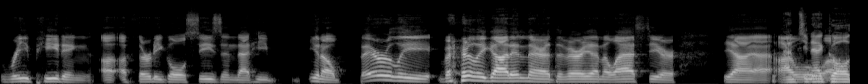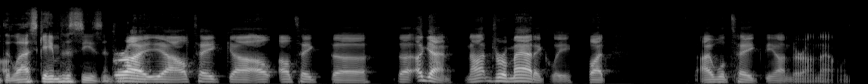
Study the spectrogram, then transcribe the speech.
repeating a, a 30 goal season that he, you know, barely barely got in there at the very end of last year. Yeah, I, empty I will, net goal uh, at the last game of the season. Right. Yeah, I'll take uh, I'll I'll take the the again not dramatically, but I will take the under on that one.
